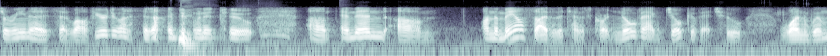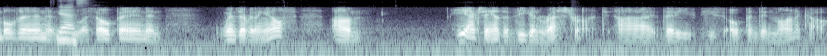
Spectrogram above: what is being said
Serena said, "Well, if you're doing it, I'm doing it too." Um, and then um, on the male side of the tennis court, Novak Djokovic, who won Wimbledon and yes. the U.S. Open and wins everything else, um, he actually has a vegan restaurant uh, that he, he's opened in Monaco.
